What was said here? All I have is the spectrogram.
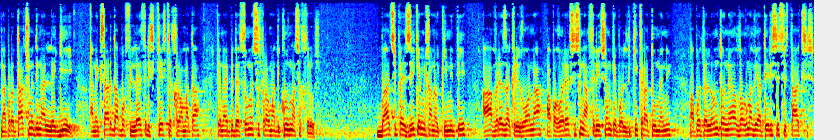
Να προτάξουμε την αλληλεγγύη, ανεξάρτητα από φυλέ, θρησκείες και χρώματα, και να επιτεθούμε στους πραγματικούς μας εχθρούς. Μπάτσι, πεζοί και μηχανοκίνητοι, άβρες, δακρυγόνα, απαγορεύσεις συναθρήσεων και πολιτικοί κρατούμενοι αποτελούν το νέο δόγμα διατήρησης της τάξης.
